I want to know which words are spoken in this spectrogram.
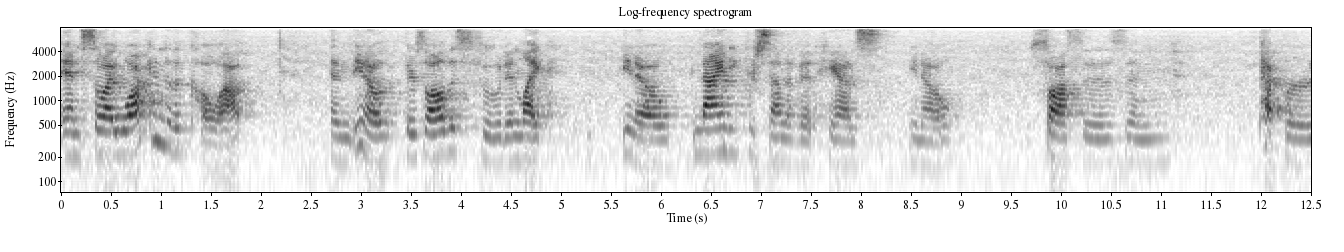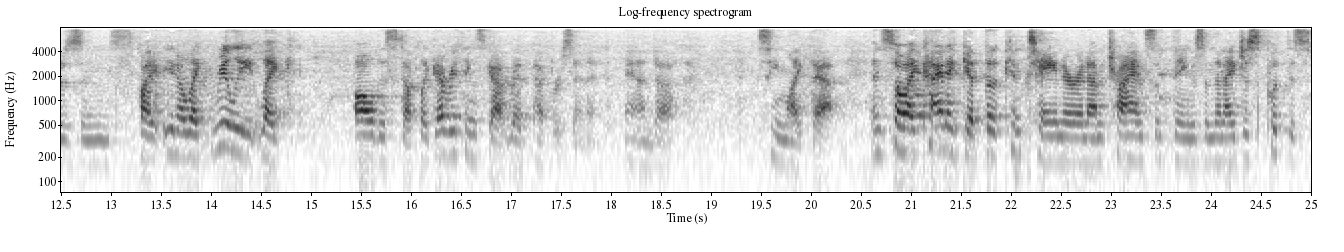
And so I walk into the co-op and, you know, there's all this food and like, you know, 90% of it has, you know, sauces and peppers and spice, you know, like really like all this stuff. Like everything's got red peppers in it, and uh, seem like that. And so I kind of get the container, and I'm trying some things, and then I just put this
